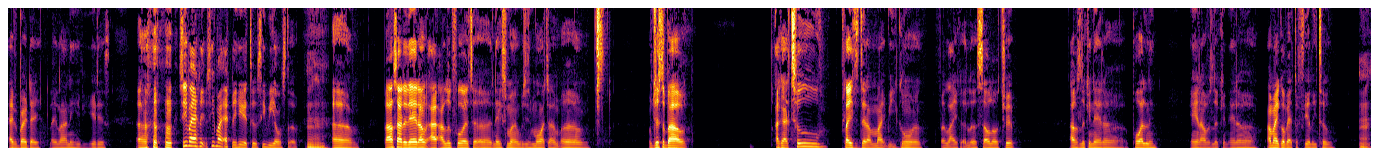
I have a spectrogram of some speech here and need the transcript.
happy birthday, Leilani, if you hear this. Uh, she might actually she might actually hear it too. She be on stuff. Mm-hmm. Um, but outside of that, I'm, I, I look forward to uh, next month, which is March. I'm um, I'm just about. I got two places that I might be going for like a little solo trip. I was looking at uh Portland, and I was looking at uh I might go back to Philly too. Mm.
